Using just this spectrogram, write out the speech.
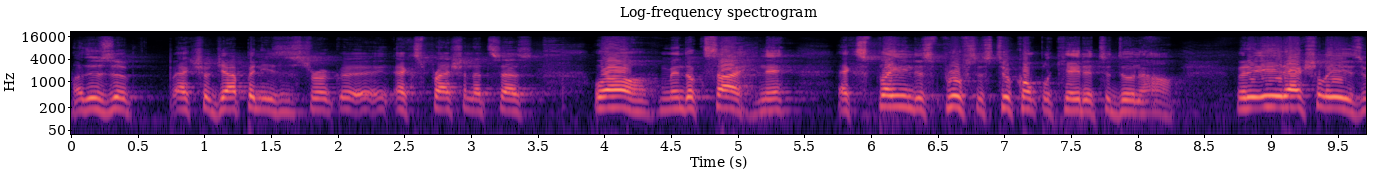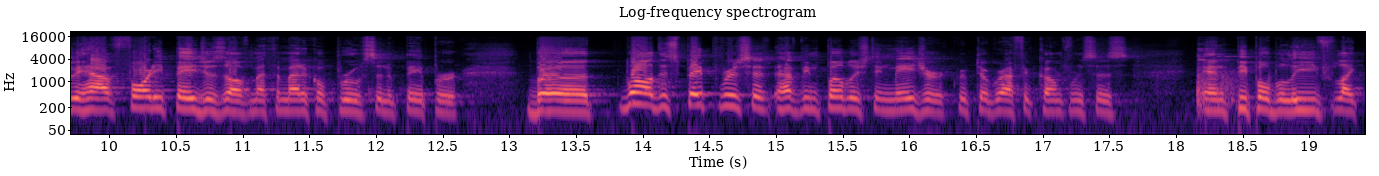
um, there's a actual Japanese uh, expression that says, well, mendokusai, ne? explaining these proofs is too complicated to do now. But it actually is. We have 40 pages of mathematical proofs in the paper. But, well, these papers have been published in major cryptographic conferences, and people believe, like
